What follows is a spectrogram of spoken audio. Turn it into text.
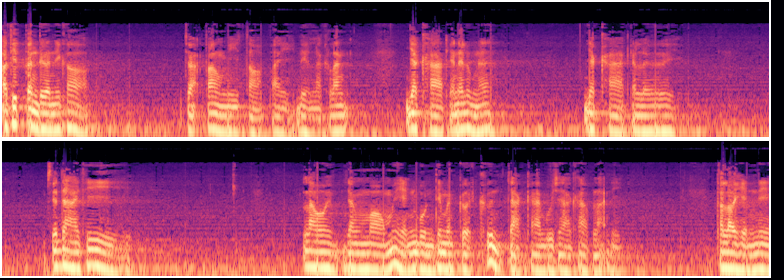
อาทิตย์ต้นเดือนนี้ก็ จะต้องมีต่อไปเดือนละครั้ง อย่าขาดกันนะลุงนะ อย่าขาดกันเลย เสียดายที่ เรายังมองไม่เห็นบุญที่มันเกิดขึ้นจากการบูชาข้าพระนี้ ถ้าเราเห็นนี่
